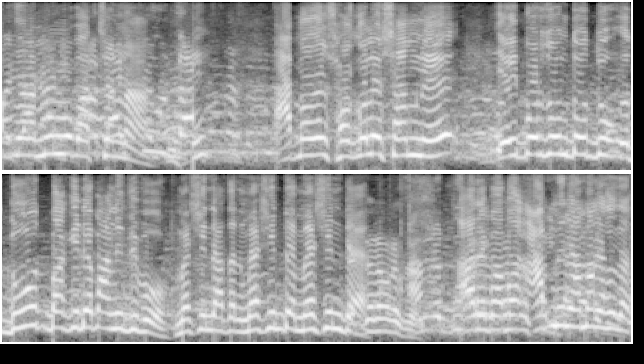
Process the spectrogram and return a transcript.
আপনারা মূল্য পাচ্ছেন না। আপনাদের সকলের সামনে এই পর্যন্ত দুধ বাকিটা পানি দিব। মেশিন হাতেন মেশিনটা মেশিনটা। আরে বাবা আপনি না আমার কাছে দেন।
